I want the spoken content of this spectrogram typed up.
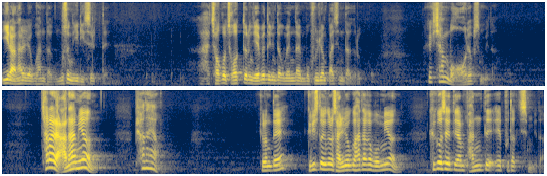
일 안 하려고 한다고 무슨 일이 있을 때. 아, 저거 저것들은 예배 드린다고 맨날 뭐 훈련 빠진다 그러고 그게 참 뭐 어렵습니다. 차라리 안 하면 편해요. 그런데 그리스도인으로 살려고 하다가 보면 그것에 대한 반대에 부닥칩니다.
